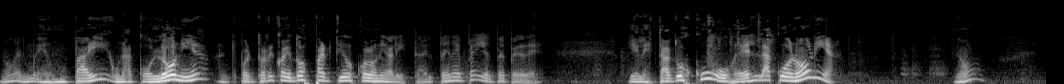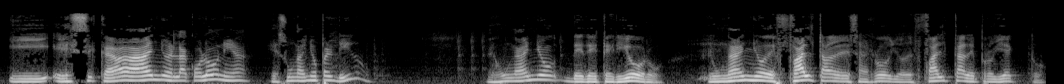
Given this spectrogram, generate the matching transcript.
¿no? Es un país, una colonia, en Puerto Rico hay dos partidos colonialistas, el PNP y el PPD. Y el status quo es la colonia, ¿no? Y es cada año en la colonia es un año perdido. Es un año de deterioro, es un año de falta de desarrollo, de falta de proyecto,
